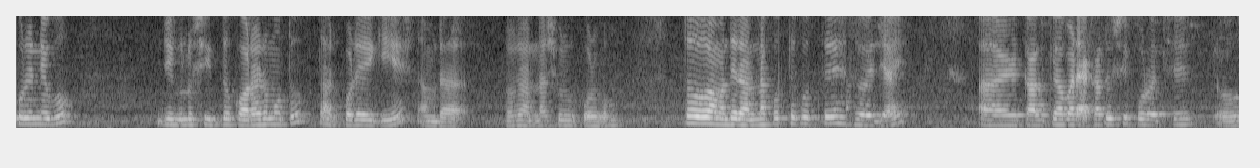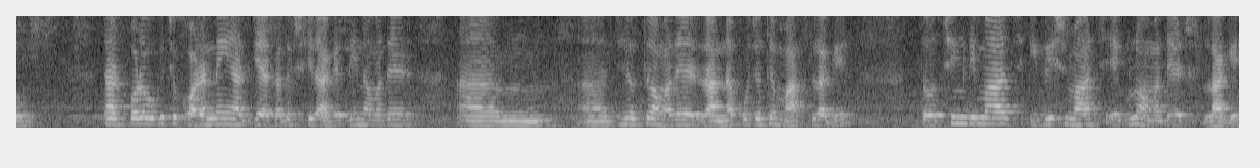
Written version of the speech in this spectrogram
করে নেব, যেগুলো সিদ্ধ করার মতো। তারপরে গিয়ে আমরা রান্না শুরু করব। তো আমাদের রান্না করতে করতে হয়ে যায়। আর কালকে আবার একাদশী পড়েছে, তো তারপরেও কিছু করার নেই। আজকে একাদশীর আগের দিন আমাদের যেহেতু আমাদের রান্না পুজোতে মাছ লাগে, তো চিংড়ি মাছ, ইলিশ মাছ এগুলো আমাদের লাগে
